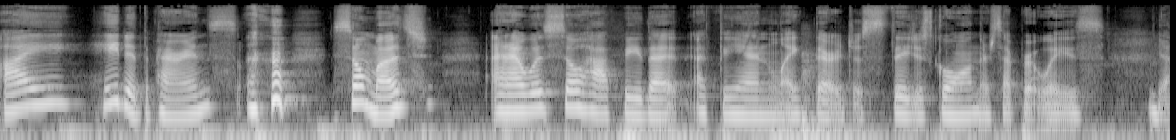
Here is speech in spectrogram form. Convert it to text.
I hated the parents so much, and I was so happy that at the end, like they're just they just go on their separate ways. Yeah.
